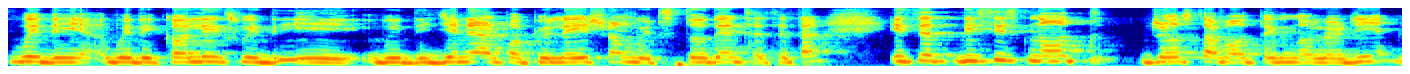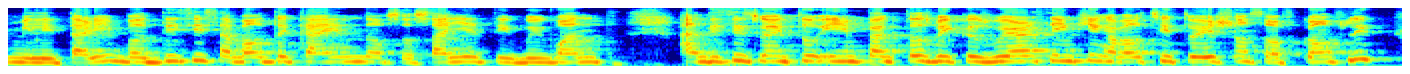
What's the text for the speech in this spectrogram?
with the with the colleagues, with the with the general population, with students, etc., is that this is not just about technology and military, but this is about the kind of society we want, and this is going to impact us because we are thinking about situations of conflict.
